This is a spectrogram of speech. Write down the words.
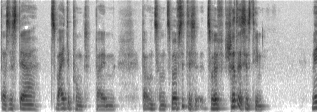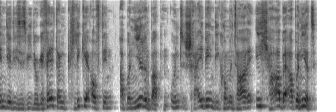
Das ist der zweite Punkt beim, bei unserem Zwölf-Schritte-System. Wenn dir dieses Video gefällt, dann klicke auf den Abonnieren-Button und schreibe in die Kommentare, ich habe abonniert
